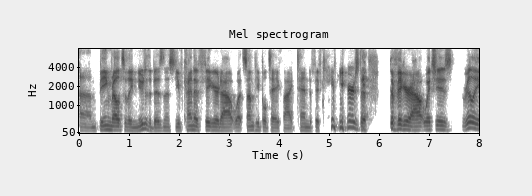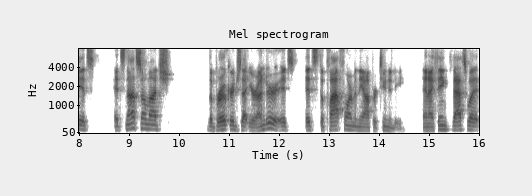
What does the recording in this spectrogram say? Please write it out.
um, being relatively new to the business, you've kind of figured out what some people take like 10 to 15 years to to figure out, which is really it's it's not so much the brokerage that you're under, it's it's the platform and the opportunity. And I think that's what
